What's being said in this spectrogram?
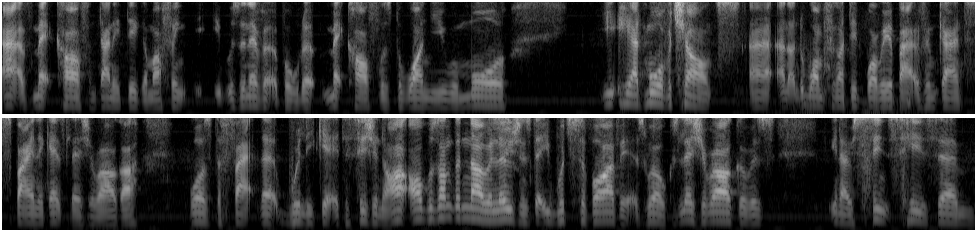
out of Metcalf and Danny Dignum, I think it was inevitable that Metcalf was the one you were more he had more of a chance. Uh, and the one thing I did worry about with him going to Spain against Lejarraga was the fact that will he get a decision? I, I was under no illusions that he would survive it as well because Lejarraga has, you know, since his um,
